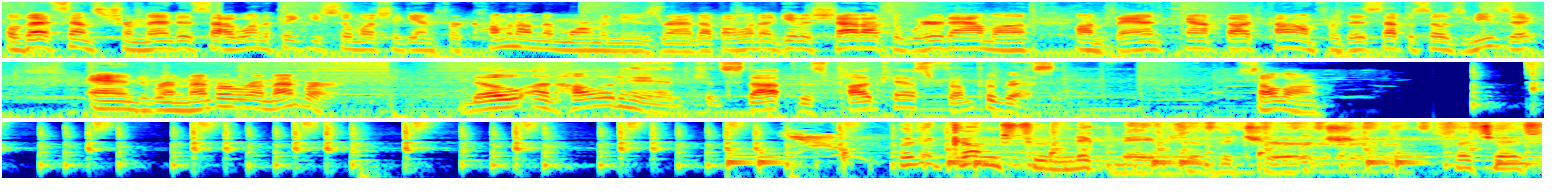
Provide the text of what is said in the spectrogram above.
Well, that sounds tremendous. I want to thank you so much again for coming on the Mormon News Roundup. I want to give a shout out to Weird Alma on Bandcamp.com for this episode's music. And remember, remember, no unhallowed hand can stop this podcast from progressing. So long. When it comes to nicknames of the church, such as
